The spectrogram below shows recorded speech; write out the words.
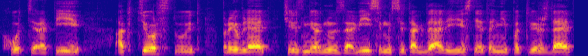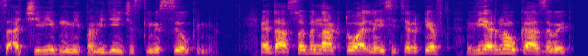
ход терапии, актерствует, проявляет чрезмерную зависимость и так далее, если это не подтверждается очевидными поведенческими ссылками. Это особенно актуально, если терапевт верно указывает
